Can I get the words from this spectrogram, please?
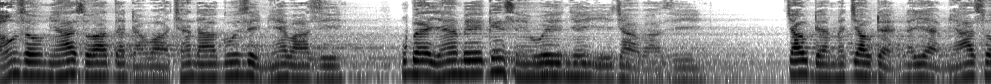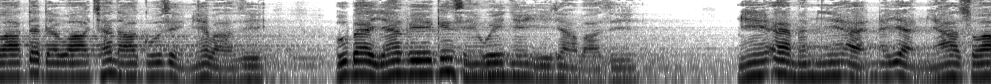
လုံးစုံများစွာတတ္တဝချမ်းသာကိုယ်စိတ်မြဲပါစေဥပယံပေကင်းစင်ဝေငြိမ်းရကြပါစေကြောက်တယ်မကြောက်တဲ့နှစ်ရက်များစွာတတ္တဝချမ်းသာကိုယ်စိတ်မြဲပါစေဥပယံပေကင်းစင်ဝေငြိမ်းရကြပါစေမြင်အပ်မမြင်အပ်နှစ်ရက်များစွာ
